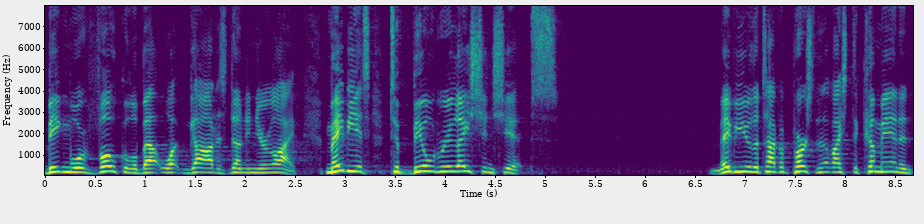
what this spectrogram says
Being more vocal about what God has done in your life. Maybe it's to build relationships. Maybe you're the type of person that likes to come in and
